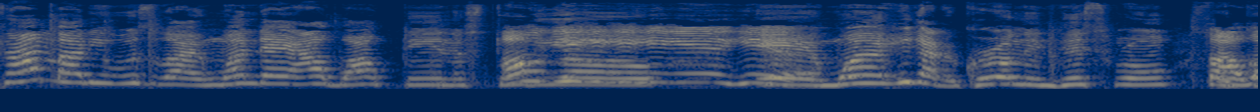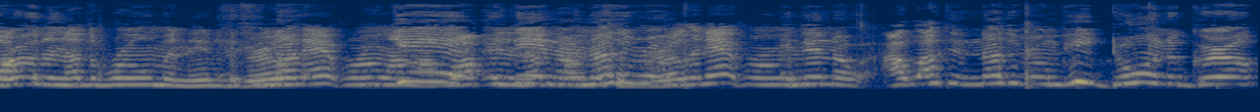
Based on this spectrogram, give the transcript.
somebody was like, one day I walked in the studio. Oh yeah, yeah, yeah, yeah, yeah. And one, he got a girl in this room. So I walked in another room and there was a girl in that room. yeah, I walked in and then another room, girl in that room. And then uh, I walked in another room. He doing the girl,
